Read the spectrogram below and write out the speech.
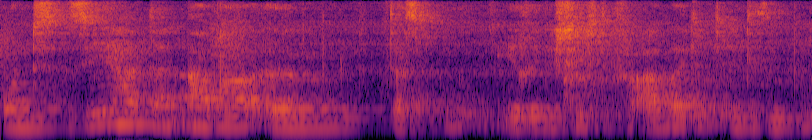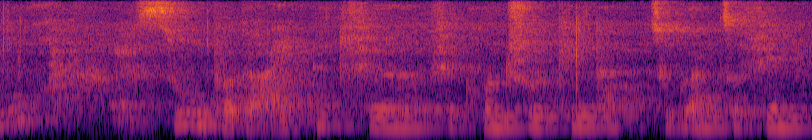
Und sie hat dann aber ähm, das ihre Geschichte verarbeitet in diesem Buch. Super geeignet für, für Grundschulkinder Zugang zu finden.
